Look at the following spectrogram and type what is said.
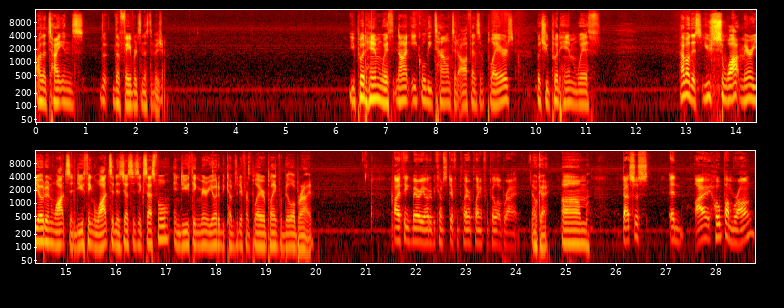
are the Titans the the favorites in this division? You put him with not equally talented offensive players, but you put him with How about this? You swap Mariota and Watson. Do you think Watson is just as successful and do you think Mariota becomes a different player playing for Bill O'Brien? I think Mariota becomes a different player playing for Bill O'Brien. Okay. Um That's just, and I hope I'm wrong.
